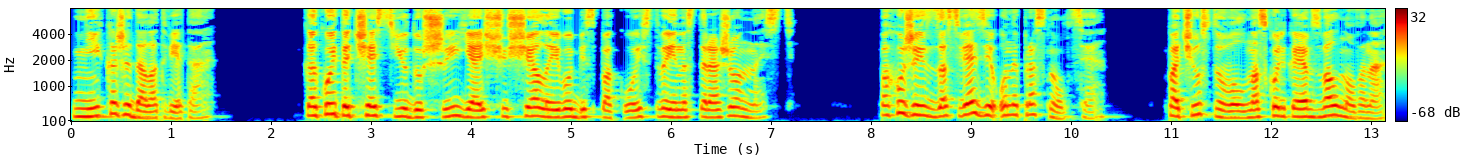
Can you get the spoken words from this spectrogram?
Ник ожидал ответа. Какой-то частью души я ощущала его беспокойство и настороженность. Похоже, из-за связи он и проснулся. Почувствовал, насколько я взволнована.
